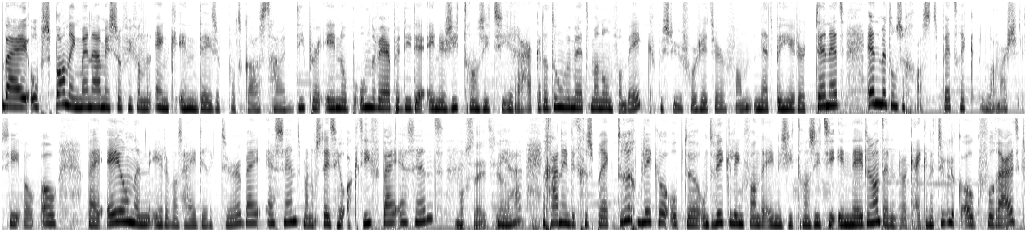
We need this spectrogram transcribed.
bij Op Spanning. Mijn naam is Sophie van den Enk. In deze podcast gaan we dieper in op onderwerpen die de energietransitie raken. Dat doen we met Manon van Beek, bestuursvoorzitter van netbeheerder Tennet. En met onze gast Patrick Lammers, COO bij E.ON. En eerder was hij directeur bij Essent, maar nog steeds heel actief bij Essent. Nog steeds, ja. ja. We gaan in dit gesprek terugblikken op de ontwikkeling van de energietransitie in Nederland. En we kijken natuurlijk ook vooruit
